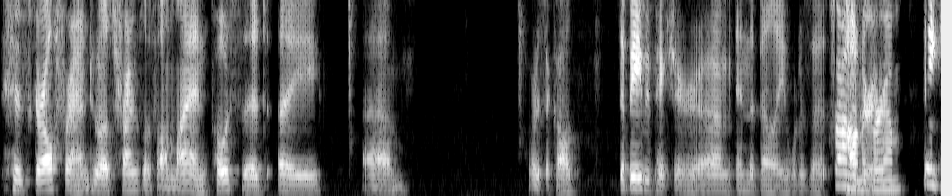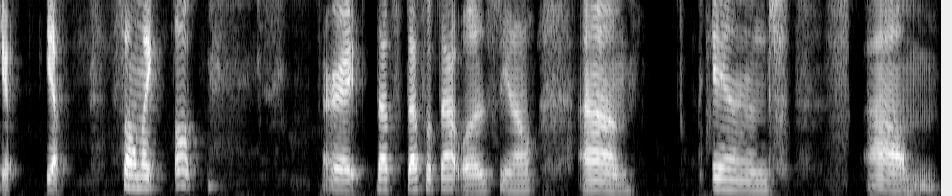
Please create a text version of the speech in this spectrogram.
his girlfriend, who I was friends with online, posted a um, what is it called? The baby picture um, in the belly. What is it? Sonogram. Thank you. Yep. So I'm like, oh, all right. That's that's what that was, you know. Um, and um,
